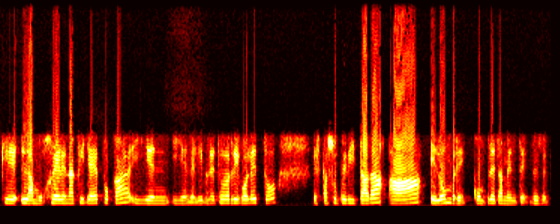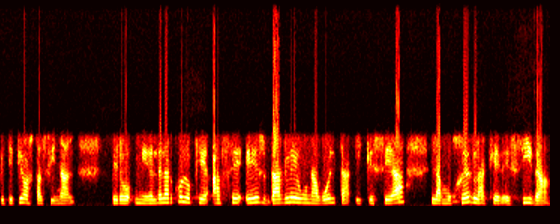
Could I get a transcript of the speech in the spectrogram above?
que la mujer en aquella época y en, y en el libreto de Rigoletto está supeditada a el hombre completamente, desde el principio hasta el final. Pero Miguel del Arco lo que hace es darle una vuelta y que sea la mujer la que decida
